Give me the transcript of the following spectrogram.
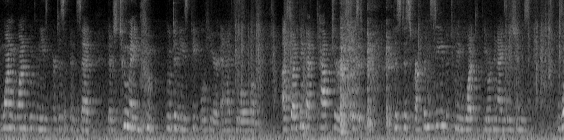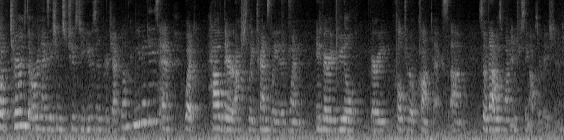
one, one Bhutanese participant said, there's too many Bhutanese people here and I feel alone. Uh, so I think that captures just this discrepancy between what the organizations what terms the organizations choose to use and project on communities and what how they're actually translated when in very real, very cultural contexts. Um, so that was one interesting observation.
